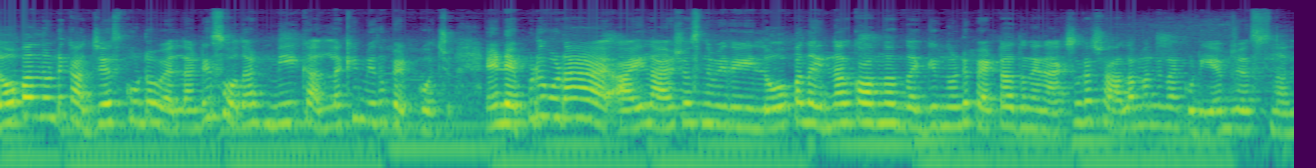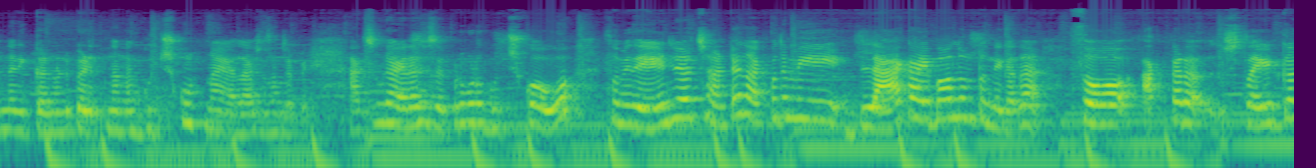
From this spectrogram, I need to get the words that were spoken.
లోపల నుండి కట్ చేసుకుంటూ వెళ్ళండి సో దట్ మీ కళ్ళకి మీరు పెట్టుకోవచ్చు. అండ్ ఎప్పుడు కూడా ఐ లాషెస్ని మీరు ఈ లోపల ఇన్నర్ కార్నర్ దగ్గర నుండి పెట్టద్దు. నేను యాక్చువల్గా చాలా మంది నాకు ఏం చేస్తున్నారు. నేను ఇక్కడ నుండి పెడుతున్నాను. గుచ్చుకుంటున్నాను ఐ లాషెస్ అని చెప్పి. యాక్చువల్గా ఐ లాషెస్ ఎప్పుడు కూడా గుచ్చుకోవు. సో మీరు ఏం చేయొచ్చు అంటే లేకపోతే మీ బ్లాక్ ఐబాల్ ఉంటుంది కదా. సో అక్కడ స్ట్రైట్గా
